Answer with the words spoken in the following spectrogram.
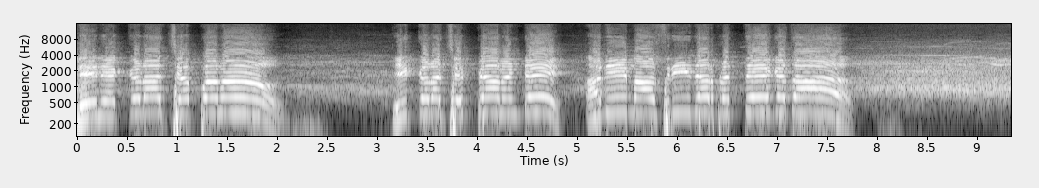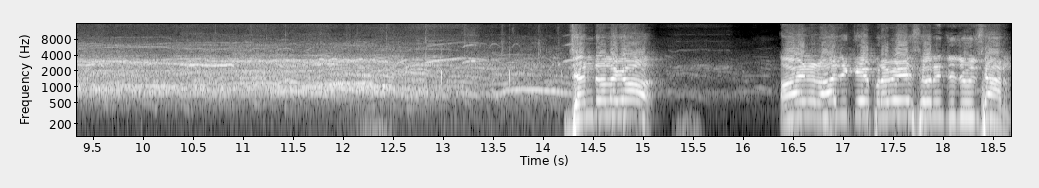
నేను ఎక్కడా చెప్పను. ఇక్కడ చెప్పానంటే అది మా శ్రీధర్ ప్రత్యేకత. జనరల్గా ఆయన రాజకీయ ప్రవేశం నుంచి చూశాను.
